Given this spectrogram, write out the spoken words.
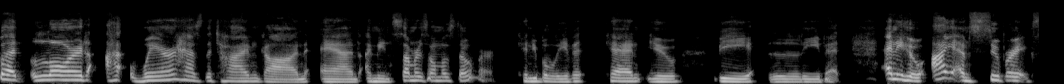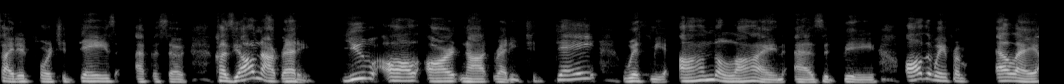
but Lord, I, where has the time gone? And I mean, summer's almost over. Can you believe it? Can you believe it? Anywho, I am super excited for today's episode because y'all not ready. You all are not ready. Today, with me on the line, as it be, all the way from LA,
